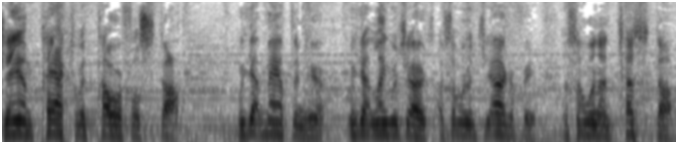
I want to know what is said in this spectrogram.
jam packed with powerful stuff. We got math in here. We got language arts. Someone in geography. Someone on test stuff.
